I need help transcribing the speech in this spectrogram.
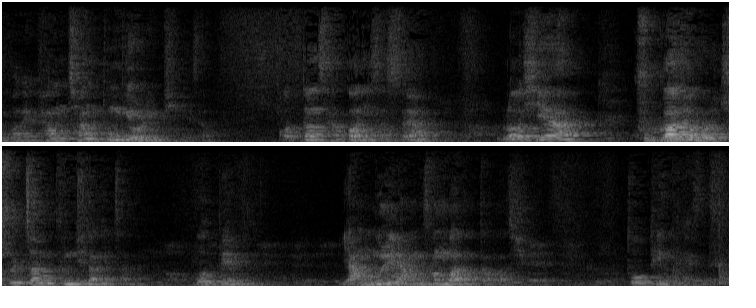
이번에 평창 동계올림픽에서 어떤 사건이 있었어요? 러시아 국가적으로 출전 금지당했잖아요. 뭐 때문에? 약물 양성 반응 떠가지고 도핑 테스트.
